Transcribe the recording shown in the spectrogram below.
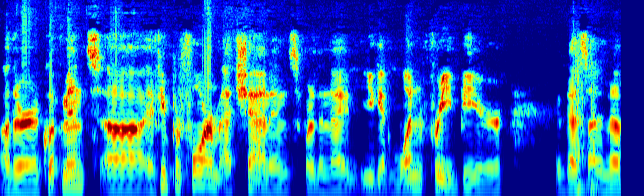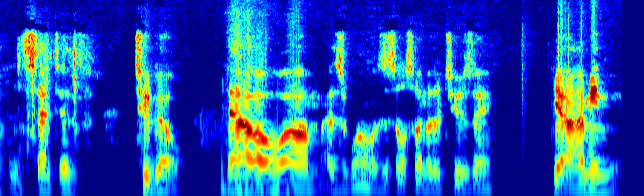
other equipment. Uh, if you perform at Shannon's for the night, you get one free beer if that's not enough incentive to go. Now, um, as well, is this also another Tuesday? Yeah, I mean,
